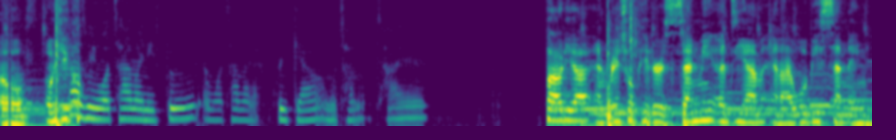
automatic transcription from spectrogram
Oh, oh it tells me what time I need food and what time I gotta freak out and what time I'm tired. Claudia and Rachel Peters, send me a DM and I will be sending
